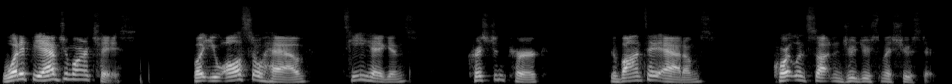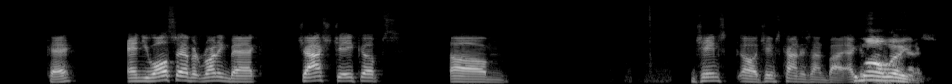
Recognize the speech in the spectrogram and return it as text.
What if you have Ja'Marr Chase, but you also have Tee Higgins, Christian Kirk, Davante Adams, Courtland Sutton, Juju Smith Schuster? Okay. And you also have at running back Josh Jacobs, um, James uh, James Conner's on by. Jamaal Williams.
